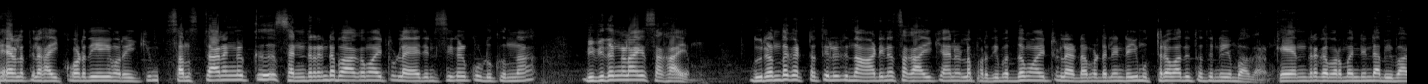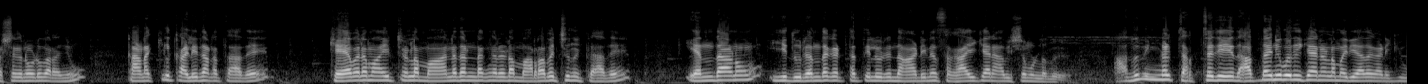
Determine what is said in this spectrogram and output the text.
കേരളത്തിലെ ഹൈക്കോടതിയെയും അറിയിക്കും. സംസ്ഥാനങ്ങൾക്ക് സെന്ററിന്റെ ഭാഗമായിട്ടുള്ള ഏജൻസികൾ കൊടുക്കുന്ന വിവിധങ്ങളായ സഹായം ദുരന്തഘട്ടത്തിൽ ഒരു നാടിനെ സഹായിക്കാനുള്ള പ്രതിബദ്ധമായിട്ടുള്ള ഇടപെടലിന്റെയും ഉത്തരവാദിത്വത്തിന്റെയും ഭാഗമാണ്. കേന്ദ്ര ഗവൺമെന്റിന്റെ അഭിഭാഷകനോട് പറഞ്ഞു കണക്കിൽ കളി നടത്താതെ കേവലമായിട്ടുള്ള മാനദണ്ഡങ്ങളുടെ മറവെച്ച് നിൽക്കാതെ എന്താണോ ഈ ദുരന്തഘട്ടത്തിൽ ഒരു നാടിനെ സഹായിക്കാൻ ആവശ്യമുള്ളത് അത് നിങ്ങൾ ചർച്ച ചെയ്ത് അതനുവദിക്കാനുള്ള മര്യാദ കാണിക്കൂ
